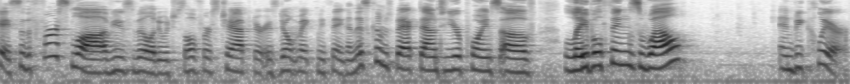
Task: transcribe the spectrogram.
Okay, so the first law of usability, which is the whole first chapter, is don't make me think. And this comes back down to your points of label things well and be clear.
